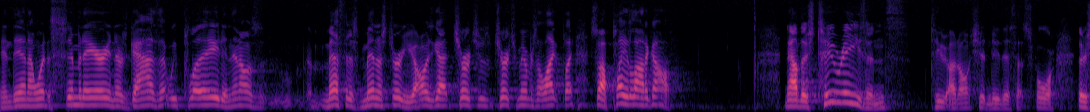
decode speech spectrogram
and then I went to seminary, and there's guys that we played. And then I was a Methodist minister, and you always got churches, church members that like to play. So I played a lot of golf. Now, there's two reasons. Two, I don't shouldn't do this. That's four. There's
